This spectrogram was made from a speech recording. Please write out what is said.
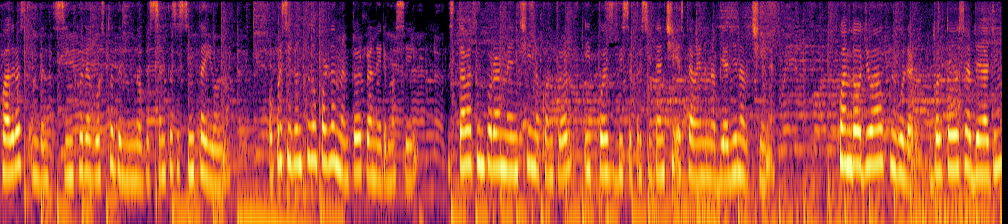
Quadros em 25 de agosto de 1961. O presidente do parlamento, Ranieri Mazzilli, estava temporariamente no controle e, pois vice-presidente, estava em uma viagem na China. Quando João Goulart voltou dessa viagem,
